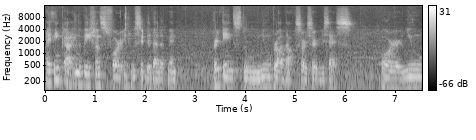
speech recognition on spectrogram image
I think uh, innovations for inclusive development pertains to new products or services or new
